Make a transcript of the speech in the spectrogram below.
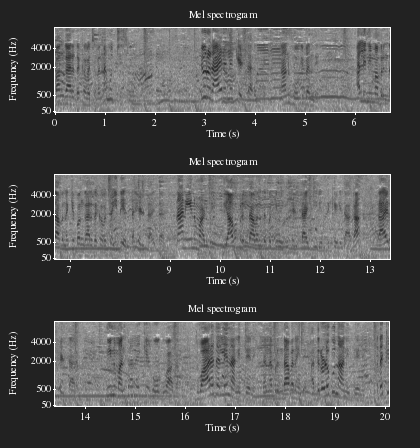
ಬಂಗಾರದ ಕವಚವನ್ನ ಮುಚ್ಚಿಸು. ಇವರು ರಾಯರಲ್ಲೇ ಕೇಳ್ತಾರಂತೆ ನಾನು ಹೋಗಿ ಬಂದೆ. ಅಲ್ಲಿ ನಿಮ್ಮ ಬೃಂದಾವನಕ್ಕೆ ಬಂಗಾರದ ಕವಚ ಇದೆ ಅಂತ ಹೇಳ್ತಾ ಇದ್ದಾರೆ. ನಾನು ಏನು ಮಾಡಬೇಕು? ಯಾವ ಬೃಂದಾವನದ ಬಗ್ಗೆ ನೀವು ಹೇಳ್ತಾ ಇದ್ದೀರಿ ಅಂತ ಕೇಳಿದಾಗ, ರಾಯರು ಹೇಳ್ತಾರೆ, ನೀನು ಮಂತ್ರಾಲಯಕ್ಕೆ ಹೋಗುವಾಗ ದ್ವಾರದಲ್ಲೇ ನಾನಿದ್ದೇನೆ, ನನ್ನ ಬೃಂದಾವನ ಇದೆ, ಅದರೊಳಗೂ ನಾನಿದ್ದೇನೆ, ಅದಕ್ಕೆ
